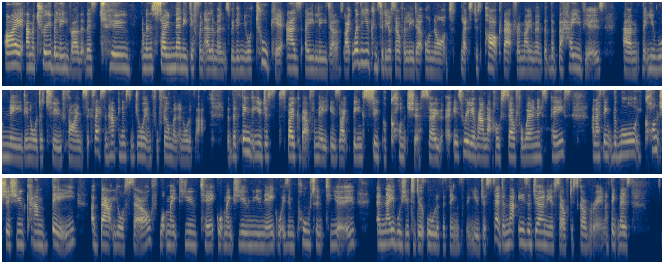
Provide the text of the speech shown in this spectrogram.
I am a true believer that there's two, I mean, there's so many different elements within your toolkit as a leader. Like whether you consider yourself a leader or not, let's just park that for a moment. But the behaviors um, that you will need in order to find success and happiness and joy and fulfillment and all of that. But the thing that you just spoke about for me is like being super conscious. So uh, it's really around that whole self awareness piece. And I think the more conscious you can be about yourself, what makes you tick, what makes you unique, what is important to you, enables you to do all of the things that you just said. And that is a journey of self discovery. And I think there's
